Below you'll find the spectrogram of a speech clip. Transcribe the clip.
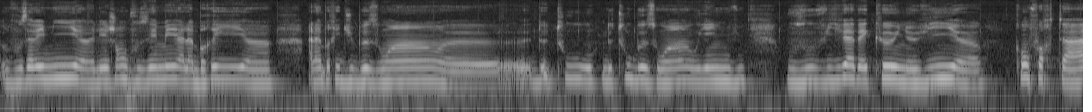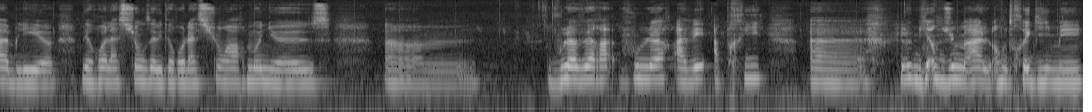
vous avez mis euh, les gens que vous aimez à l'abri, à l'abri du besoin, de, tout, de tout besoin, où vous vivez avec eux une vie confortable et des relations, vous avez des relations harmonieuses. vous leur avez appris euh, le bien du mal, entre guillemets.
